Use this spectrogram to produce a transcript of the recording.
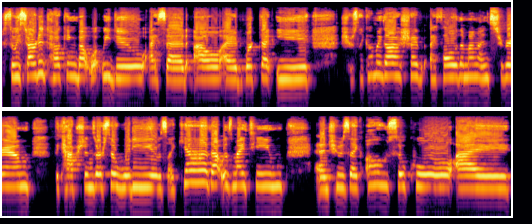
So we started talking about what we do. I said, Oh, I had worked at E. She was like, Oh my gosh, I, I follow them on Instagram. The captions are so witty. It was like, Yeah, that was my team. And she was like, Oh, so cool. I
